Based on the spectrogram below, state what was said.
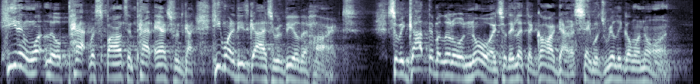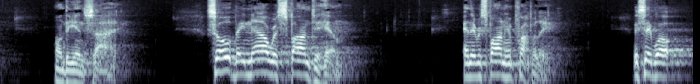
He didn't want little pat response and pat answer from guy. He wanted these guys to reveal their heart. So he got them a little annoyed, so they let their guard down and say what's really going on on the inside. So they now respond to him. And they respond to him properly. They say, Well,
